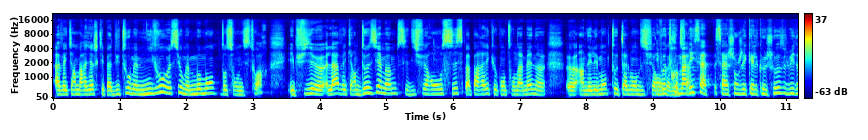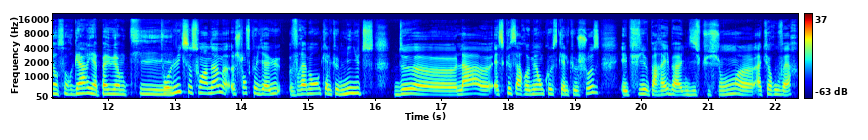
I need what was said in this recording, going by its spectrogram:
avec un mariage qui n'est pas du tout au même niveau aussi, au même moment dans son histoire. Et puis là, avec un deuxième homme, c'est différent aussi. C'est pas pareil que quand on amène euh, un élément totalement différent. Et votre mari, ça. a changé quelque chose, lui, dans son regard? Il n'y a pas eu un petit... Pour lui, que ce soit un homme, je pense qu'il y a eu vraiment quelques minutes de euh, là, euh, est-ce que ça remet en cause quelque chose? Et puis, pareil, bah, une discussion à cœur ouvert,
